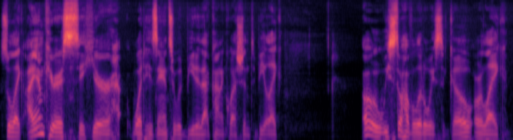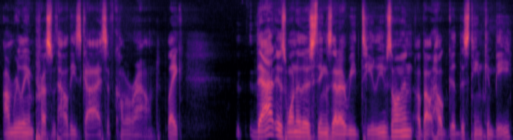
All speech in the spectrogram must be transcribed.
So like I am curious to hear what his answer would be to that kind of question to be like oh, we still have a little ways to go or like I'm really impressed with how these guys have come around. Like that is one of those things that I read tea leaves on about how good this team can be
